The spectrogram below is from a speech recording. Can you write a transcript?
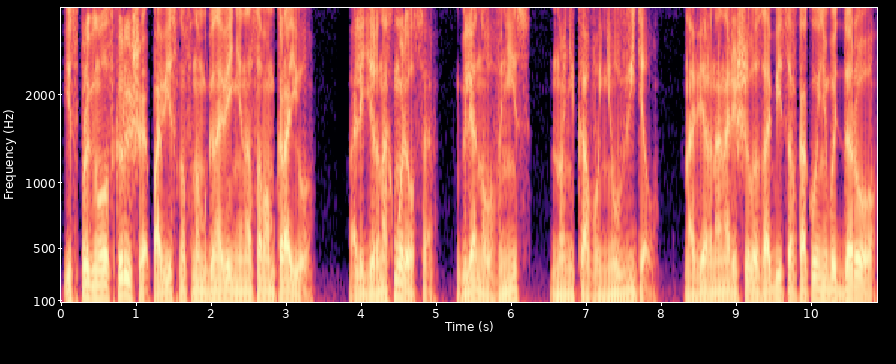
и спрыгнула с крыши, повиснув на мгновение на самом краю. Алидир нахмурился, глянул вниз но никого не увидел. Наверное, она решила забиться в какую-нибудь дыру.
